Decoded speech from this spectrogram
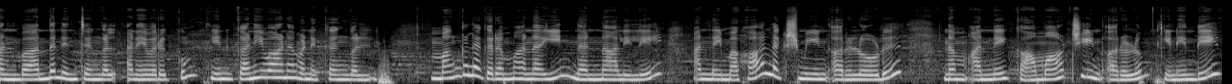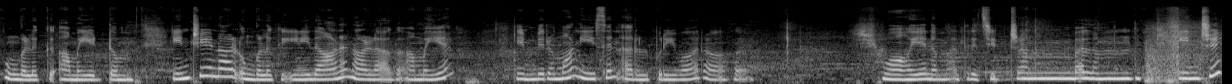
அன்பார்ந்த நெஞ்சங்கள் அனைவருக்கும் என் கனிவான வணக்கங்கள். மங்களகரமான இந்நன்னாளிலே அன்னை மகாலட்சுமியின் அருளோடு நம் அன்னை காமாட்சியின் அருளும் இணைந்தே உங்களுக்கு அமையட்டும். இன்றைய நாள் உங்களுக்கு இனிதான நாளாக அமைய எம்பெருமான் ஈசன் அருள் புரிவாராக. சிவாய நம திருச்சிற்றம்பலம். இன்று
